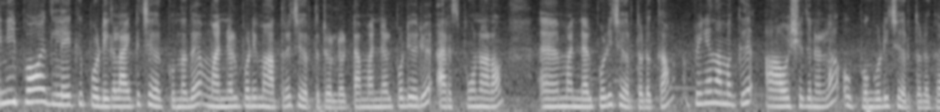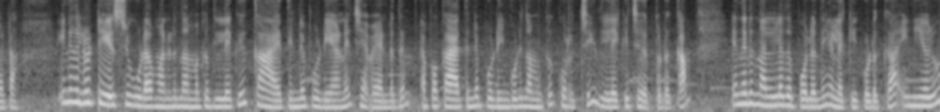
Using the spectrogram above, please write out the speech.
ഇനിയിപ്പോൾ ഇതിലേക്ക് പൊടികളായിട്ട് ചേർക്കുന്നത് മഞ്ഞൾപ്പൊടി മാത്രമേ ചേർത്തിട്ടുള്ളൂ കേട്ടോ. മഞ്ഞൾപ്പൊടി ഒരു അര സ്പൂണോളം മഞ്ഞൾപ്പൊടി ചേർത്തെടുക്കാം. പിന്നെ നമുക്ക് ആവശ്യത്തിനുള്ള ഉപ്പും കൂടി ചേർത്തെടുക്കാം കേട്ടോ. ഇനി ഇതിലൊരു ടേസ്റ്റ് കൂടാൻ വേണ്ടിയിട്ട് നമുക്ക് ഇതിലേക്ക് കായത്തിന്റെ പൊടിയാണ് വേണ്ടത്. അപ്പോൾ കായത്തിന്റെ പൊടിയും കൂടി നമുക്ക് കുറച്ച് ഇതിലേക്ക് ചേർത്തെടുക്കാം. എന്നിട്ട് നല്ലതുപോലെ ഒന്ന് ഇളക്കി കൊടുക്കുക. ഇനിയൊരു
